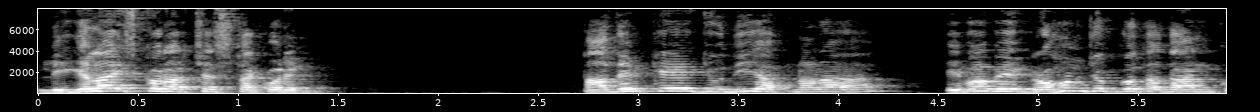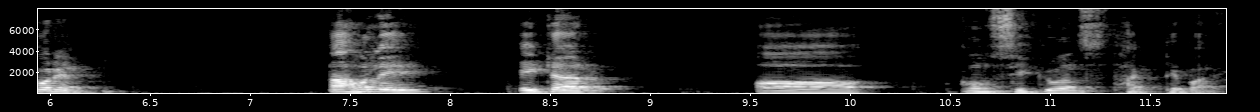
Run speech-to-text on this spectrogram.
লিগালাইজ করার চেষ্টা করেন, তাদেরকে যদি আপনারা এভাবে গ্রহণযোগ্যতা দান করেন, তাহলে এটার কনসিকুয়েন্স থাকতে পারে।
